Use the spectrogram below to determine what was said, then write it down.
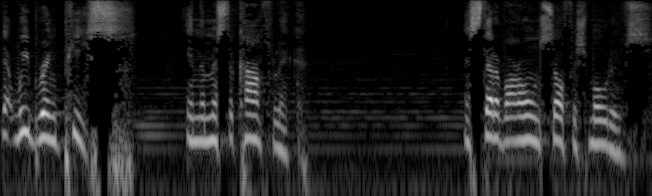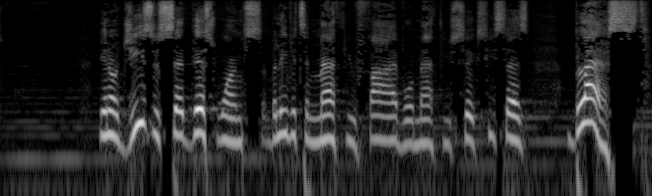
that we bring peace in the midst of conflict instead of our own selfish motives. You know, Jesus said this once, I believe it's in Matthew 5 or Matthew 6. He says, Blessed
